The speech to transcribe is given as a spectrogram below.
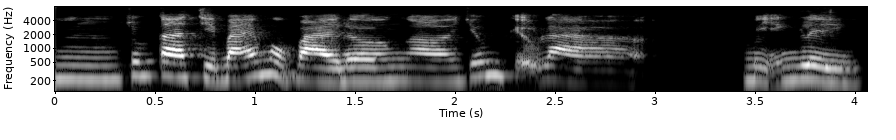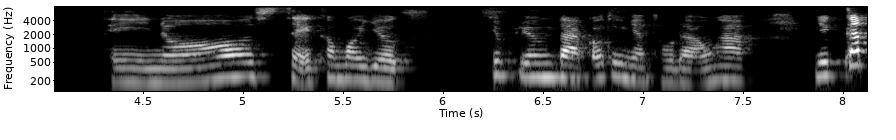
Uhm, chúng ta chỉ bán một vài đường uh, giống kiểu là miệng liền thì nó sẽ không bao giờ giúp cho chúng ta có thu nhập thụ động ha. Những cách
